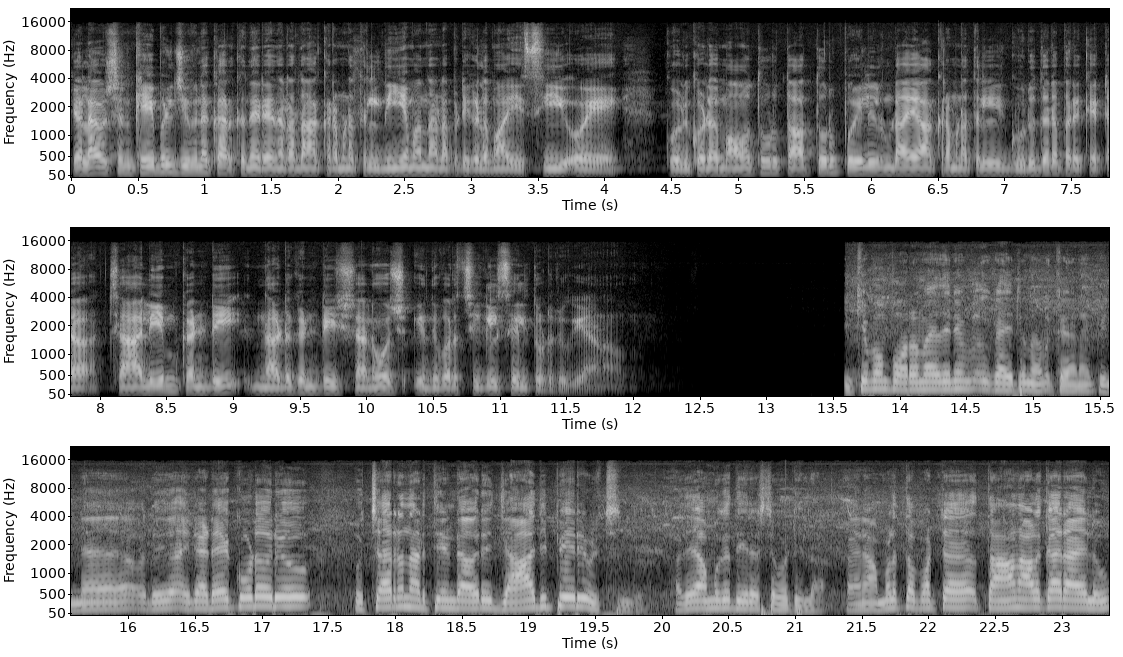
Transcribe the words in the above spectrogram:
കേരളാവിഷൻ കേബിൾ ജീവനക്കാർക്ക് നേരെ നടന്ന ആക്രമണത്തിൽ നിയമ നടപടികളുമായി സിഒഎ കോഴിക്കോട് മാവത്തൂർ താത്തൂർ പൊയിലിലുണ്ടായ ആക്രമണത്തിൽ ഗുരുതര പരിക്കേറ്റ ചാലിയം കണ്ടി നടുകണ്ടി ഷനോജ് എന്നിവർ ചികിത്സയിൽ തുടരുകയാണ്. എനിക്കിപ്പം പുറമേതിനും കയറ്റി നടക്കുകയാണ്. പിന്നെ ഒരു അതിന്റെ ഇടയിൽ കൂടെ ഒരു ഉച്ചാരണം നടത്തിയിട്ടുണ്ട്. അവർ ജാതി പേര് വിളിച്ചിട്ടുണ്ട്. അത് നമുക്ക് തീരെ ഇഷ്ടപ്പെട്ടില്ല. കാരണം നമ്മളത്തെ പട്ട താന്ന ആൾക്കാരായാലും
